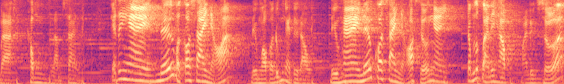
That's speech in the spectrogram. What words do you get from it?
và không làm sai. Cái thứ hai, nếu mà có sai nhỏ, điều một là đúng ngay từ đầu. Điều hai, nếu có sai nhỏ sửa ngay, trong lúc bạn đi học, bạn được sửa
